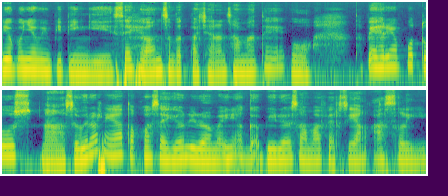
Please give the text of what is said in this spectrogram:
Dia punya mimpi tinggi. Sehyeon sempat pacaran sama Theo, tapi akhirnya putus. Nah, sebenarnya tokoh Sehyeon di drama ini agak beda sama versi yang asli.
